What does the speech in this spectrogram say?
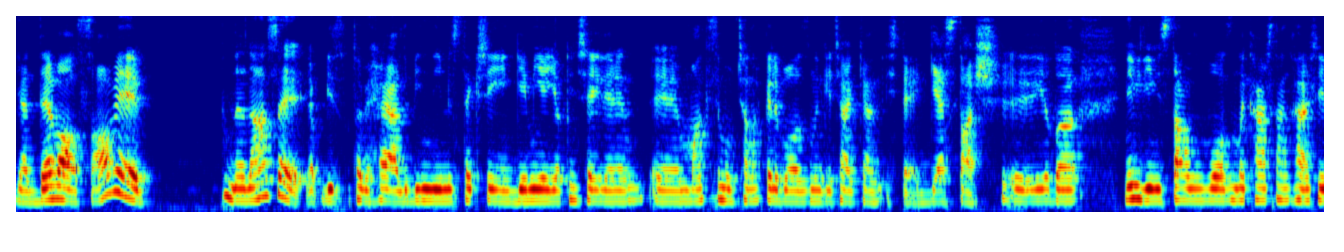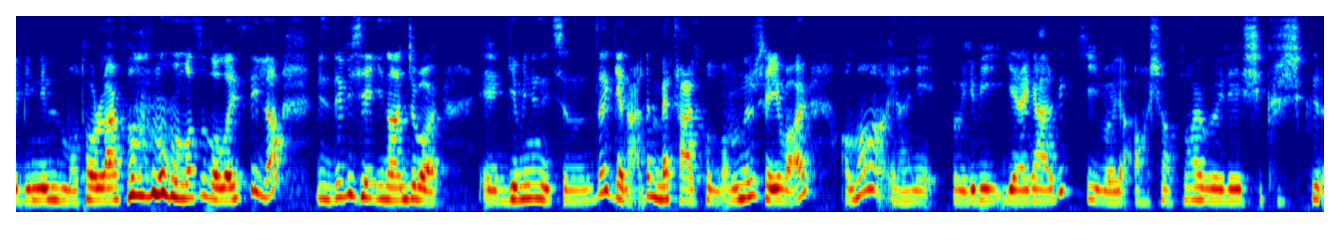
yani devasa ve nedense ya biz tabii herhalde bindiğimiz tek şeyin gemiye yakın şeylerin e, maksimum Çanakkale Boğazı'nı geçerken işte Gestaş e, ya da ne bileyim İstanbul Boğazı'nda karşıdan karşıya bindiğimiz motorlar falan olması dolayısıyla bizde bir şey inancı var. E, geminin içinde genelde metal kullanılır şeyi var. Ama yani öyle bir yere geldik ki böyle ahşaplar böyle şıkır şıkır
